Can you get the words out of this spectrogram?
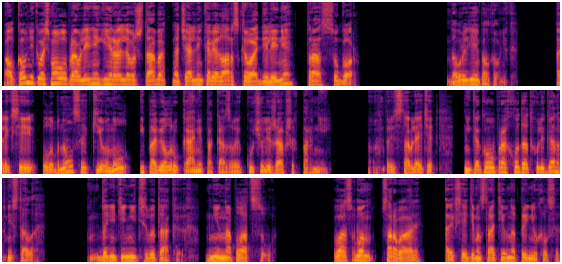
Полковник восьмого управления генерального штаба, начальник Кареларского отделения Трассу Гор. Добрый день, полковник. Алексей улыбнулся, кивнул и повел руками, показывая кучу лежавших парней. Представляете, Никакого прохода от хулиганов не стало. Да не тянитесь вы так, не на плацу. Вас вон сорвали. Алексей демонстративно принюхался.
